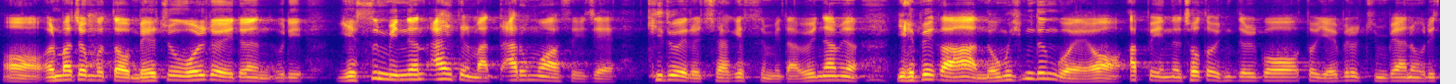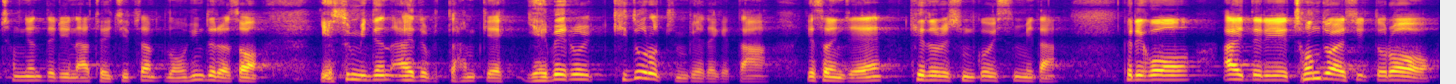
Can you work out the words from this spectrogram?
어, 얼마 전부터 매주 월요일은 우리 예수 믿는 아이들만 따로 모아서 이제 기도회를 시작했습니다. 왜냐하면 예배가 너무 힘든 거예요. 앞에 있는 저도 힘들고 또 예배를 준비하는 우리 청년들이나 저희 집사람도 너무 힘들어서 예수 믿는 아이들부터 함께 예배를 기도로 준비해야 되겠다. 그래서 이제 기도를 심고 있습니다. 그리고 아이들이 전도할 수 있도록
